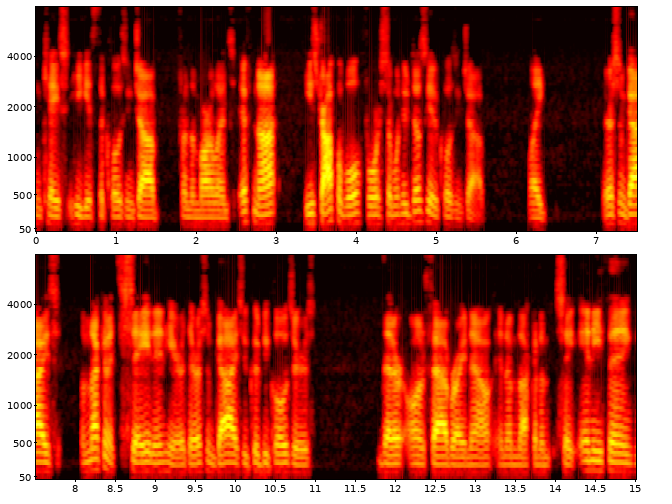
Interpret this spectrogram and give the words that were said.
in case he gets the closing job from the Marlins. If not, he's droppable for someone who does get a closing job. Like, there are some guys, I'm not going to say it in here, there are some guys who could be closers that are on FAAB right now, and I'm not going to say anything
